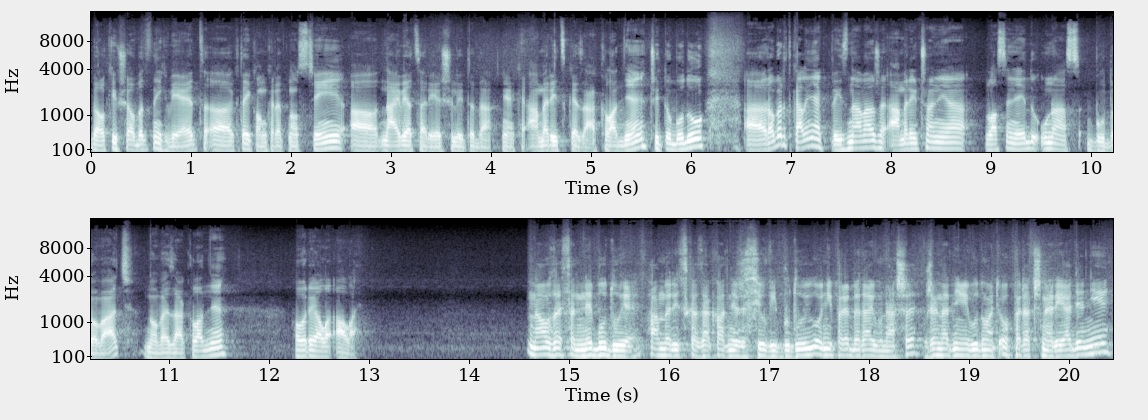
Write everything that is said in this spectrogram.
veľkých všeobecných vied e, k tej konkrétnosti. E, najviac sa riešili teda nejaké americké základne, či tu budú. Robert Kaliňák priznáva, že Američania vlastne nejdu u nás budovať nové základne. Hovorí ale ale naozaj sa nebuduje americká základňa, že si ju vybudujú, oni preberajú naše, že nad nimi budú mať operačné riadenie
